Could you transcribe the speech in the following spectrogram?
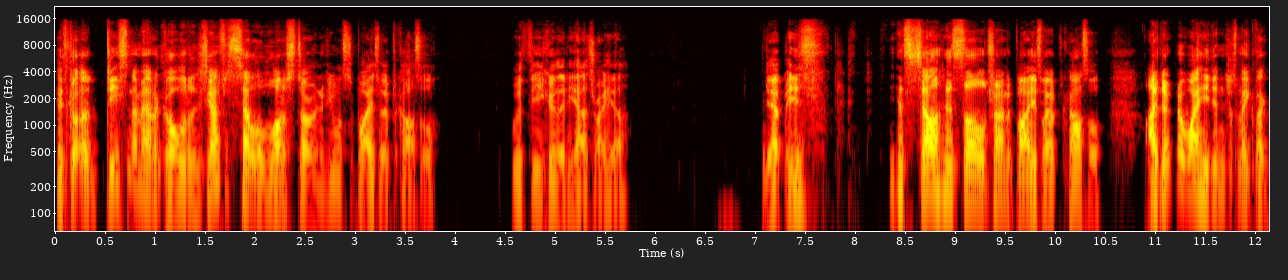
He's got a decent amount of gold. He's gonna have to sell a lot of stone if he wants to buy his way up to castle. With the eco that he has right here. Yep, he's he's selling his soul trying to buy his way up to castle. I don't know why he didn't just make like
